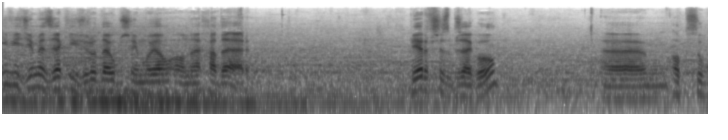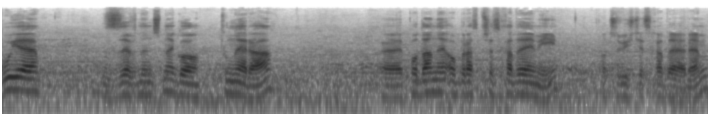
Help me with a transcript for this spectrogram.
i widzimy z jakich źródeł przyjmują one HDR. Pierwszy z brzegu em, obsługuje z zewnętrznego tunera e, podany obraz przez HDMI, oczywiście z HDR-em.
